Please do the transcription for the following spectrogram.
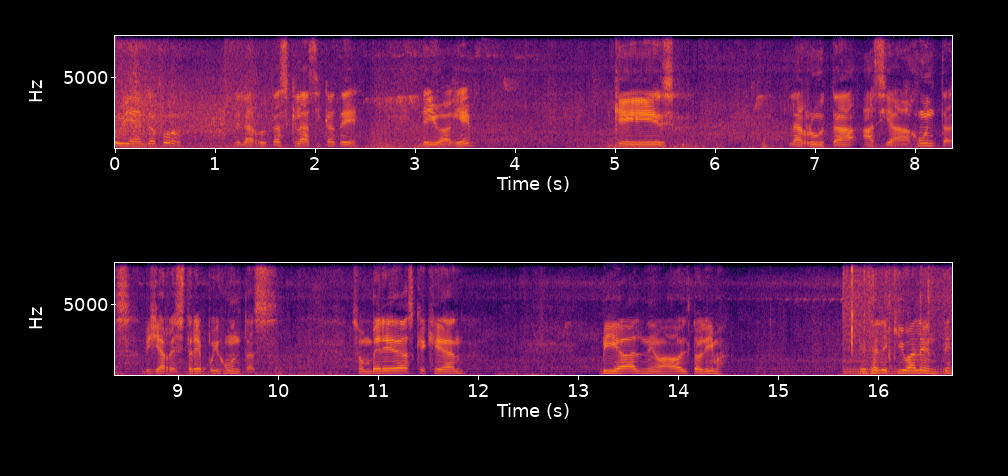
Subiendo por de las rutas clásicas de, de Ibagué, que es la ruta hacia Juntas, Villarrestrepo y Juntas. Son veredas que quedan vía al Nevado del Tolima. Es el equivalente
